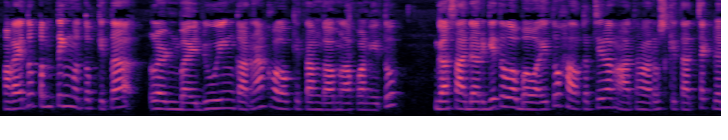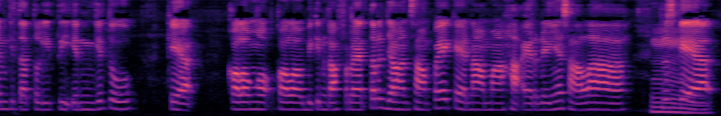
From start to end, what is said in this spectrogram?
makanya itu penting untuk kita learn by doing. Karena kalau kita nggak melakukan itu nggak sadar gitu loh bahwa itu hal kecil yang harus kita cek dan kita telitiin gitu. Kayak kalau ngo- kalau bikin cover letter jangan sampai kayak nama HRD-nya salah. Terus kayak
